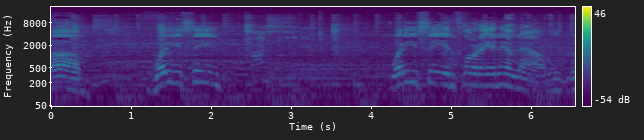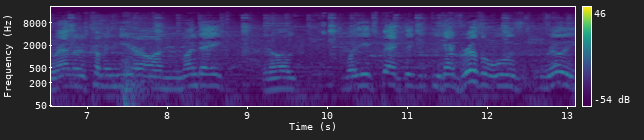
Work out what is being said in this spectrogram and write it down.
Um, what do you see? What do you see in Florida A&M now? I the Rattlers come in here on Monday. You know, what do you expect? You got Grizzle, who is really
